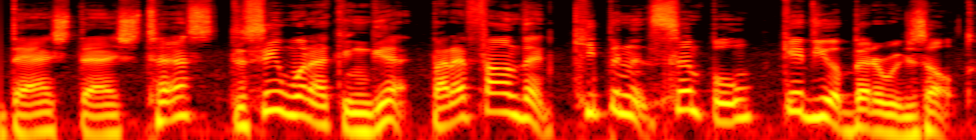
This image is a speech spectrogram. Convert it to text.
dash dash test to see what I can get, but I found that keeping it simple gave you a better result.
